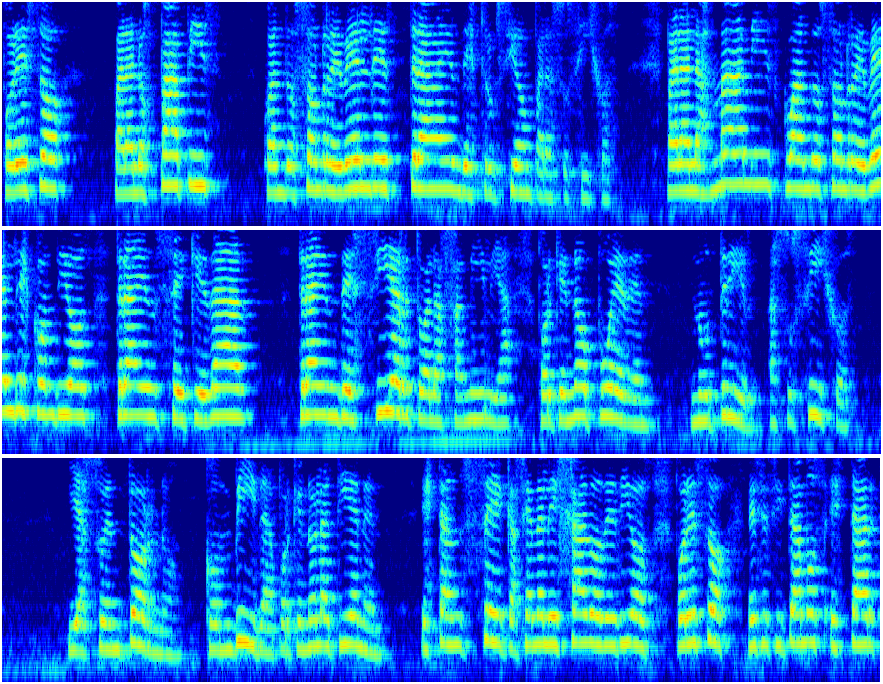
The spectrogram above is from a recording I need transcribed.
Por eso, para los papis, cuando son rebeldes, traen destrucción para sus hijos. Para las mamis, cuando son rebeldes con Dios, traen sequedad, traen desierto a la familia, porque no pueden nutrir a sus hijos y a su entorno con vida porque no la tienen. Están secas, se han alejado de Dios. Por eso necesitamos estar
